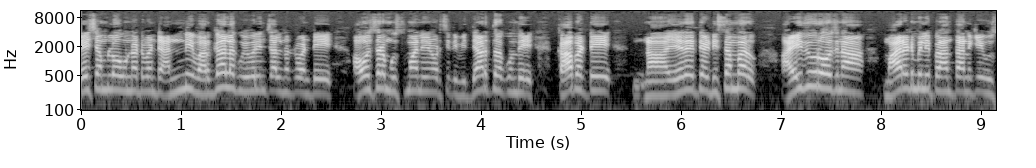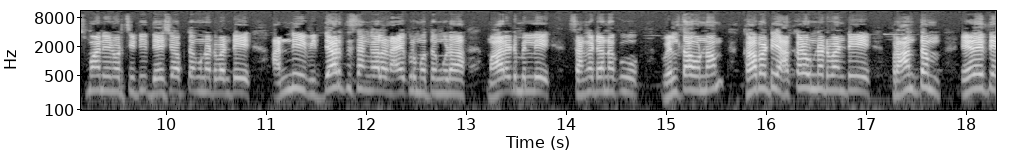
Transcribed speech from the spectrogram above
దేశంలో ఉన్నటువంటి అన్ని వర్గాలకు వివరించాల్సినటువంటి అవసరం ఉస్మానియా యూనివర్సిటీ విద్యార్థులకు ఉంది. కాబట్టి నా ఏదైతే డిసెంబర్ ఐదు రోజున మారేడుమిల్లి ప్రాంతానికి ఉస్మాన్ యూనివర్సిటీ దేశవ్యాప్తంగా ఉన్నటువంటి అన్ని విద్యార్థి సంఘాల నాయకులు మొత్తం కూడా మారేడుమిల్లి సంఘటనకు వెళ్తా ఉన్నాం. కాబట్టి అక్కడ ఉన్నటువంటి ప్రాంతం ఏదైతే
